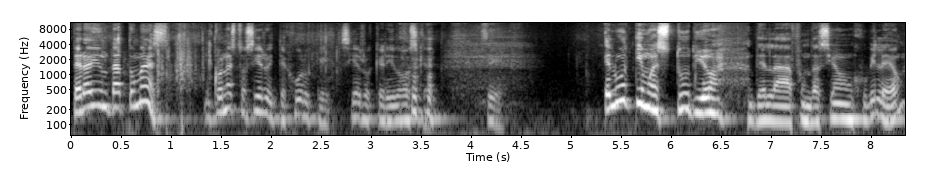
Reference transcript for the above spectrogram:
Pero hay un dato más, y con esto cierro y te juro que cierro, querido Oscar. sí. El último estudio de la Fundación Jubileo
